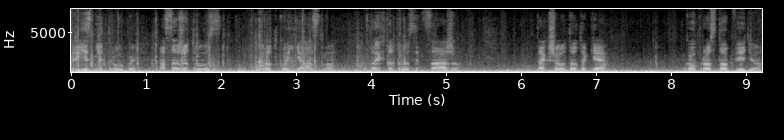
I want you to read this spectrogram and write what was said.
різні труби. А сажотрус коротко і ясно. Той, хто трусить сажу. Так що ото таке. GoPro стоп відео.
